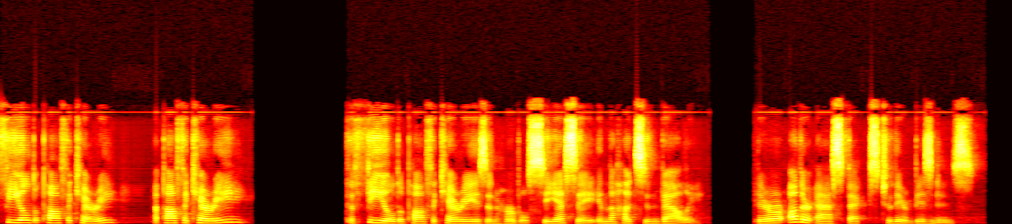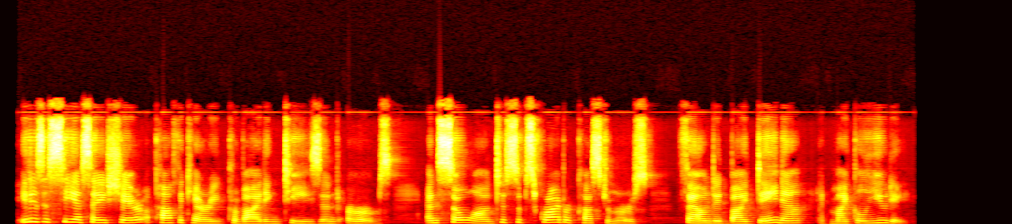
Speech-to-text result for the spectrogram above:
Field Apothecary Apothecary The Field Apothecary is an herbal C.S.A. in the Hudson Valley. There are other aspects to their business. It is a C.S.A. share apothecary providing teas and herbs and so on to subscriber customers, founded by Dana and Michael Eudy.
